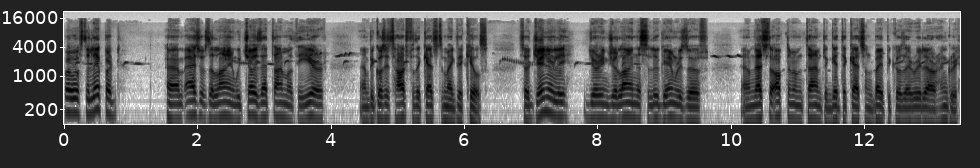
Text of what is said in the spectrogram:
Well, with the leopard, um, as with the lion, we chose that time of the year um, because it's hard for the cats to make their kills. So generally, during July in the Selous Game Reserve, um, that's the optimum time to get the cats on bait because they really are hungry.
